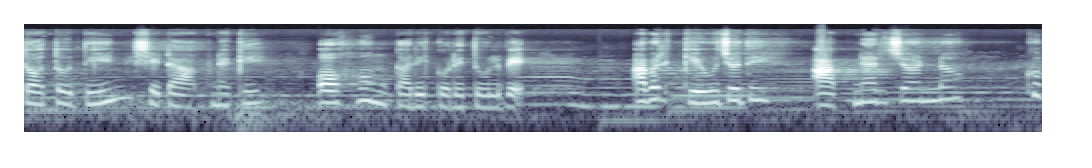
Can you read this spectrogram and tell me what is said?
তত দিন সেটা আপনাকে অহংকারী করে তুলবে। আবার কেউ যদি আপনার জন্য খুব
